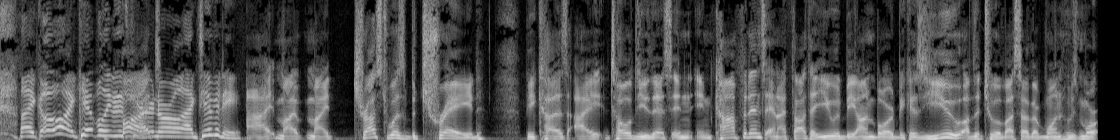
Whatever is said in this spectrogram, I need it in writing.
like, oh, I can't believe this But- paranormal activity. I my my trust was betrayed because I told you this in in confidence, and I thought that you would be on board because you of the two of us are the one who's more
